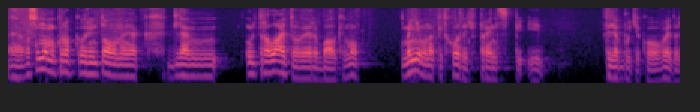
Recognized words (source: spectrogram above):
Е, В основному коробка орієнтована як для ультралайтової рибалки. Ну, мені вона підходить, в принципі, і для будь-якого виду.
